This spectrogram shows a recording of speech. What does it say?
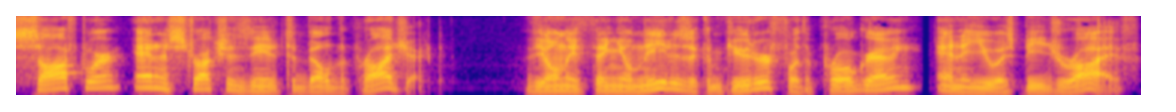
software, and instructions needed to build the project. The only thing you'll need is a computer for the programming and a USB drive.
